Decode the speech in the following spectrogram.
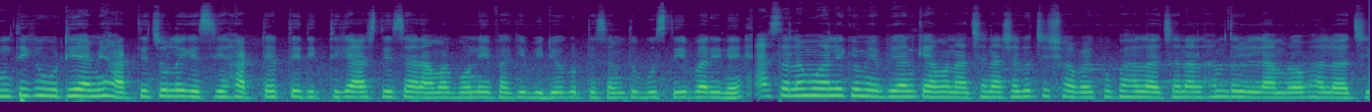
ঘুম থেকে উঠে আমি হাঁটতে চলে গেছি। হাঁটতে হাঁটতে দিক থেকে আসতেছে আর আমার বোন এই ফাঁকে ভিডিও করতেছে, আমি তো বুঝতেই পারি না আসসালামু আলাইকুম এভরিওয়ান, কেমন আছেন? আশা করছি সবাই খুব ভালো আছেন। আলহামদুলিল্লাহ, আমরাও ভালো আছি।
